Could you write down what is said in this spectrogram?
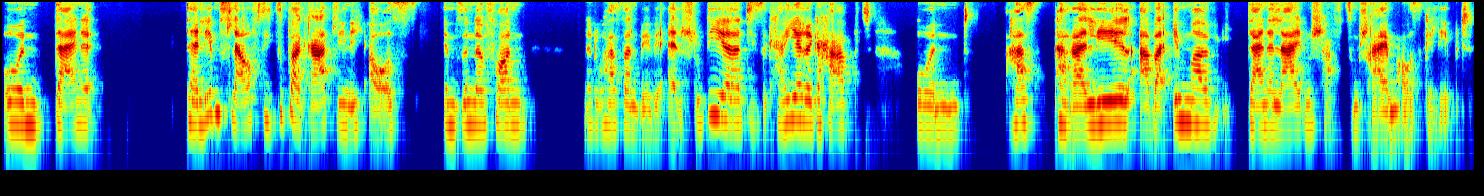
Und deine, dein Lebenslauf sieht super geradlinig aus im Sinne von, du hast dann BWL studiert, diese Karriere gehabt und hast parallel aber immer deine Leidenschaft zum Schreiben ausgelebt.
